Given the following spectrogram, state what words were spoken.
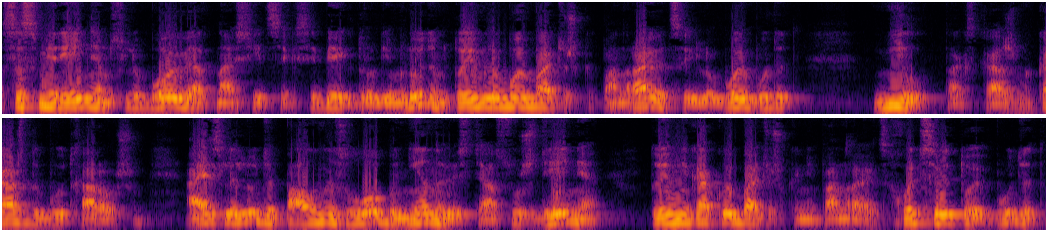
со смирением, с любовью относиться к себе и к другим людям, то им любой батюшка понравится и любой будет мил, так скажем, и каждый будет хорошим. А если люди полны злобы, ненависти, осуждения, то им никакой батюшка не понравится. Хоть святой будет,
